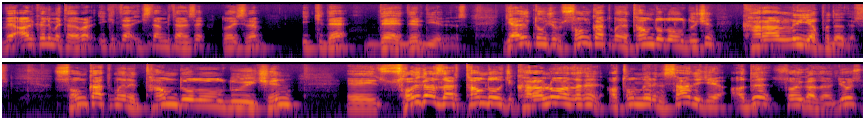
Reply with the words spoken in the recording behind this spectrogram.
ve alkali metal var. İki tane, bir tanesi. Dolayısıyla 2'de D'dir diyebiliriz. Geldik Tonguç'um son katmanı tam dolu olduğu için kararlı yapıdadır. Son katmanı tam dolu olduğu için e, soy gazlar tam dolu için kararlı olan zaten atomların sadece adı soy gazlar diyoruz.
